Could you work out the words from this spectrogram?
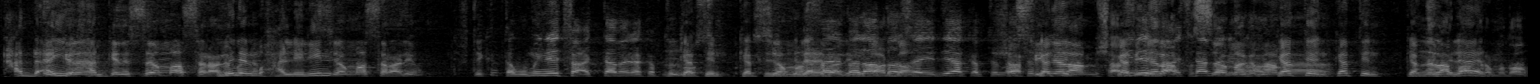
أتحدى أي حد. يمكن الصيام مأثر عليهم من المحللين الصيام مأثر عليهم؟ تفتكر؟ طب ومين يدفع الثمن يا كابتن؟ كابتن؟ كابتن مصر فيبقى لقطه زي دي يا كابتن. مش عارفين نلعب مش عارفين نلعب في الصيام يا؟ جماعة؟ كابتن كابتن كابتن بلال. رمضان.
